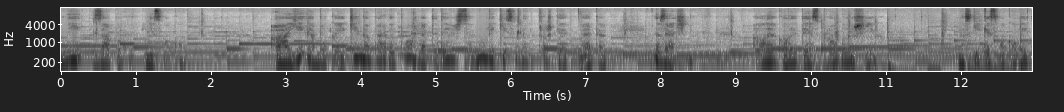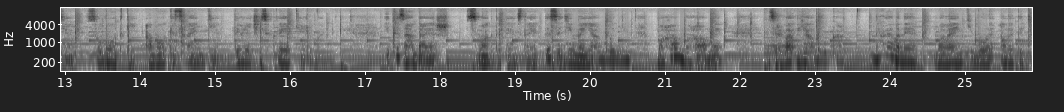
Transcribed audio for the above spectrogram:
ні запаху, ні смаку. А є яблука, які на перший погляд ти дивишся, ну якісь вони трошки, знаєте, невзрачні. Але коли ти спробуєш їх, наскільки смаковиті, солодкі або кисленькі, дивлячись, хто які любить. І ти згадаєш смак дитинства, як ти сидів на яблуні, махав ногами, зривав яблука. Нехай вони маленькі були, але такі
